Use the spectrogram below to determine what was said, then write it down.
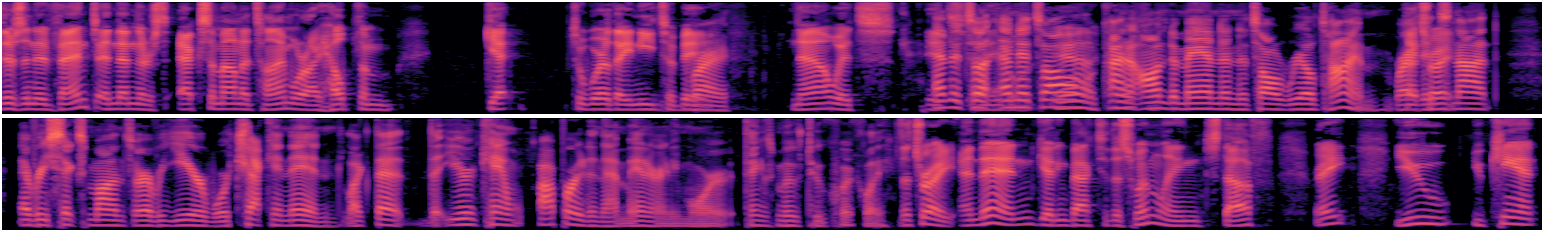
there's an event and then there's X amount of time where I help them get to where they need to be. Right. Now it's, and it's a, and it's all Yeah, kind of on demand and it's all real time, right? That's it's right. not every 6 months or every year we're checking in like that that you can't operate in that manner anymore. Things move too quickly. That's right. And then getting back to the swim lane stuff, right? You you can't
